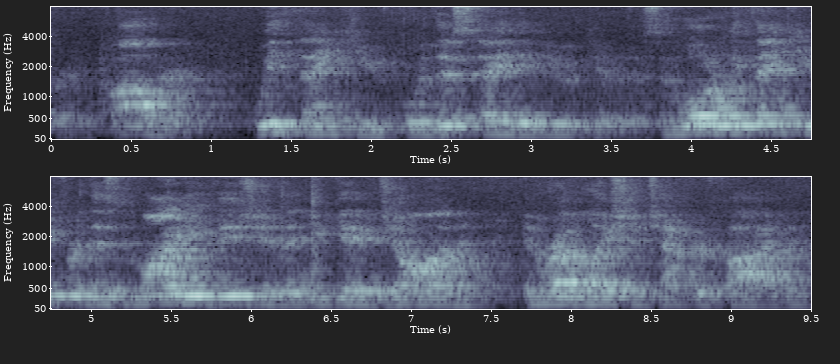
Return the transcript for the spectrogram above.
pray. Father, we thank you for this day that you have given us. And Lord, we thank you for this mighty vision that you gave John in Revelation chapter 5. And,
